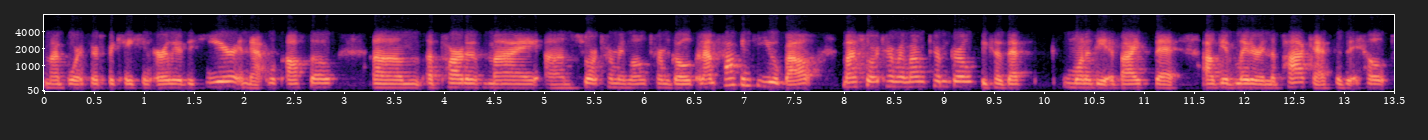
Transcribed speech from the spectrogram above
my board certification earlier this year, and that was also a part of my short-term and long-term goals. And I'm talking to you about my short-term and long-term goals because that's one of the advice that I'll give later in the podcast because it helps,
